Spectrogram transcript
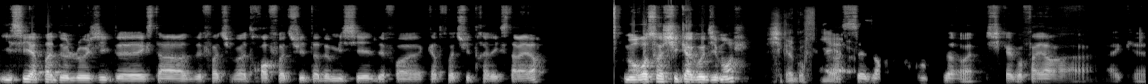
Ici, il n'y a pas de logique de extérieur. Des fois, tu vas trois fois de suite à domicile, des fois quatre fois de suite à l'extérieur. Mais on reçoit Chicago dimanche. Chicago Fire. Ouais, Chicago Fire euh, avec euh,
